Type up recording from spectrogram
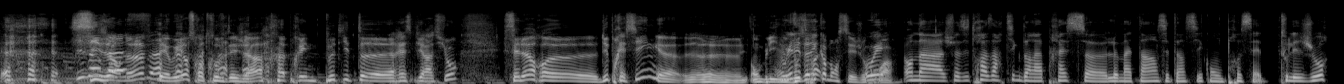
6h09, mais oui, on se retrouve déjà après une petite euh, respiration. C'est l'heure euh, du pressing. Euh, Oui, vous trois- commencé, je Oui, crois. on a choisi trois articles dans la presse euh, le matin. C'est ainsi qu'on procède tous les jours.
